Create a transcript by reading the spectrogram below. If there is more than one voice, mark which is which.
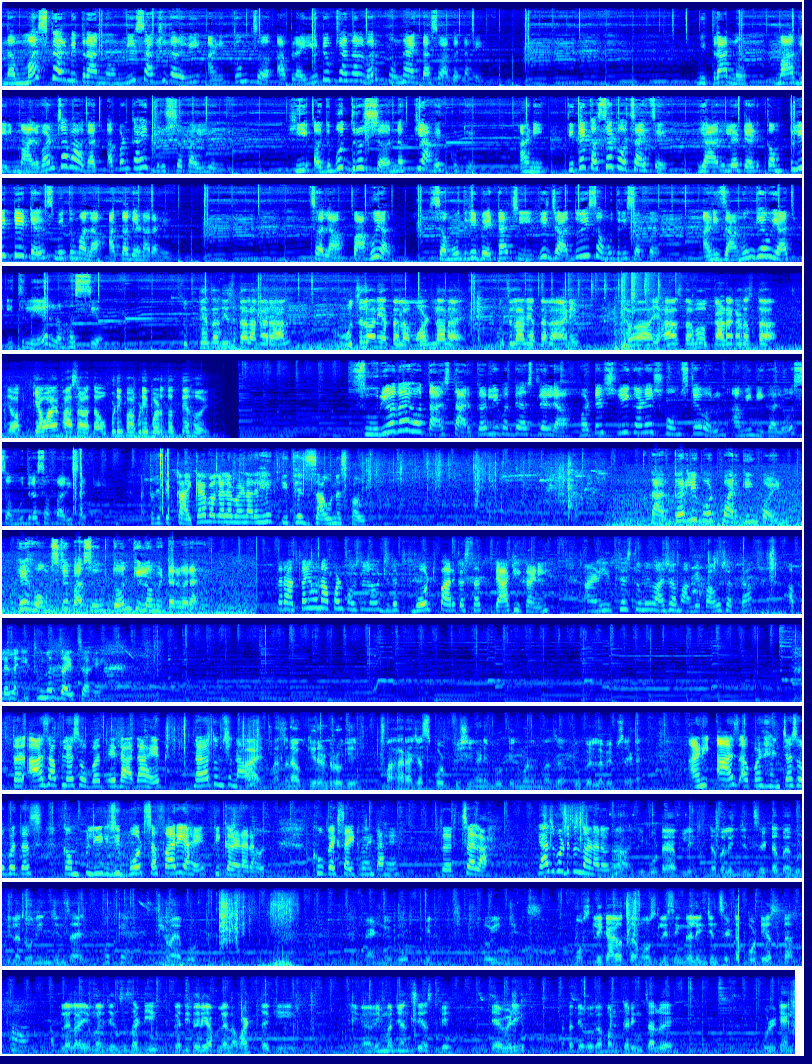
Speaker 1: नमस्कार मित्रांनो मी साक्षी दळवी आणि तुमचं आपल्या युट्यूब चॅनलवर पुन्हा एकदा स्वागत आहे. मित्रांनो मागील मालवणच्या भागात आपण काही दृश्य पाहिली होती. ही अद्भुत दृश्य नक्की आहेत कुठे? आणि तिथे कसे पोचायचे? या रिलेटेड कंप्लीट डिटेल्स मी तुम्हाला आता देणार आहे. चला पाहूयात. समुद्री बेटाची ही जादुई समुद्री सफर. आणि जाणून घेऊयात इथले रहस्य.
Speaker 2: सुट्टेचा दिसताला कराल उचला नेताला मोडणार नाही. उचला नेताला आणि जेव्हा ह्या असता बघ काडा काढ असता तेव्हा केव्हाय फासाळता उपडी पापडी पडतात ते होय.
Speaker 1: सूर्योदय होताच तारकर्ली मध्ये असलेल्या हॉटेल श्री गणेश होमस्टे वरून आम्ही निघालो समुद्र सफारीसाठी.
Speaker 3: आता तिथे काय काय बघायला मिळणार आहे हे तिथे जाऊनच पाहू.
Speaker 1: तारकर्ली बोट पार्किंग पॉइंट हे होमस्टे पासून दोन किलोमीटरवर आहे.
Speaker 3: तर आता येऊन आपण पोहोचलेलो आहोत जिथे बोट पार्क असतात त्या ठिकाणी. आणि इथेच तुम्ही माझ्या मागे पाहू शकता आपल्याला इथूनच जायचं आहे. तर आज आपल्यासोबत हे दादा आहेत. दादा तुमचं नाव?
Speaker 2: हाय माझं नाव किरण रोगे. महाराजा स्पोर्ट फिशिंग आणि बोटिंग म्हणून माझं गुगलला वेबसाईट आहे.
Speaker 3: आणि आज आपण ह्यांच्यासोबतच कंप्लीट जी बोट सफारी आहे ती करणार आहोत. खूप एक्साइटमेंट आहे. तर चला याच बोटीतून जाणार आहोत
Speaker 2: हा
Speaker 3: ना?
Speaker 2: ही बोट आहे आपली. डबल इंजिन सेटअप आहे बोटीला. दोन इंजिन्स आहेत.
Speaker 3: ओके.
Speaker 2: न्यू आहे boat. Brand new boat with two engines mostly काय होतं? मोस्टली सिंगल इंजिन सेटअप बोटी असतात.
Speaker 3: हां.
Speaker 2: आपल्याला इमर्जन्सीसाठी कधीतरी आपल्याला वाटतं की इमर्जन्सी असते त्यावेळी आता ते बघा बंकरिंग चालू आहे. फुल टँक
